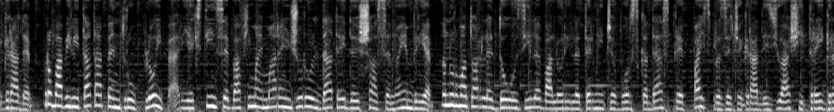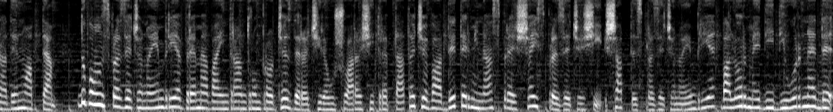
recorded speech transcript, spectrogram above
10-12 grade. Probabilitatea pentru ploi pe arii extinse va fi mai mare în jurul datei de 6 noiembrie. În următoarele două zile, valorile termice vor scădea spre 14 grade ziua și 3 grade noaptea. După 11 noiembrie, vremea va intra într-un proces de răcire ușoară și treptată ce va determina spre 16 și 17 noiembrie valori medii diurne de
